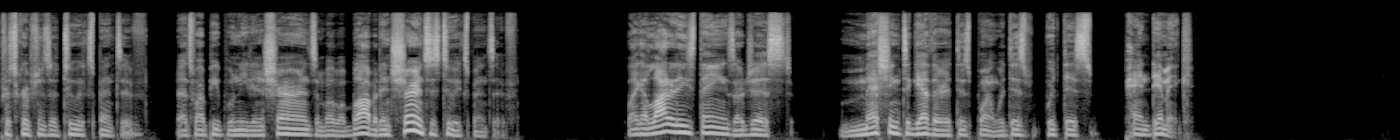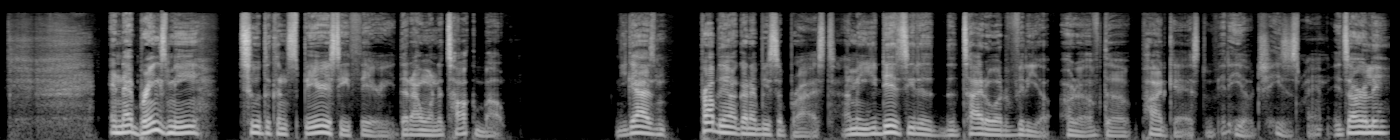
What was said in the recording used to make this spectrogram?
prescriptions are too expensive. That's why people need insurance and blah blah blah, but insurance is too expensive. Like a lot of these things are just meshing together at this point with this with this pandemic. And that brings me to the conspiracy theory that I want to talk about. You guys probably aren't going to be surprised. I mean, you did see the, the title of the video or the, of the podcast video. Jesus, man. It's early,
